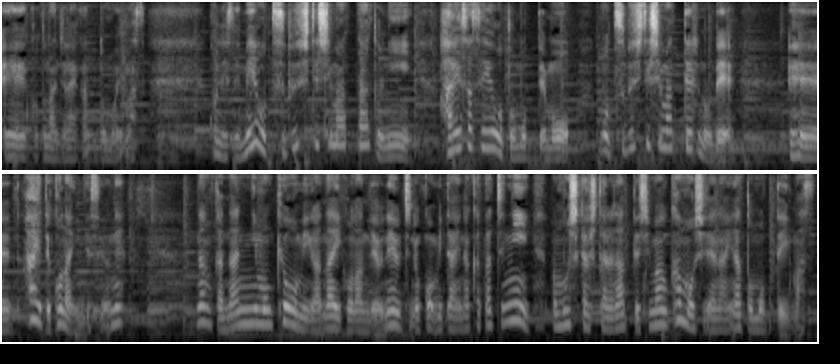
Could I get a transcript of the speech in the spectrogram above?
えー、ことなんじゃないかなと思います。これですね目を潰してしまった後に生えさせようと思ってももう潰してしまってるので、えー、生えてこないんですよね。なんか何にも興味がない子なんだよねうちの子みたいな形に、まあ、もしかしたらなってしまうかもしれないなと思っています。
